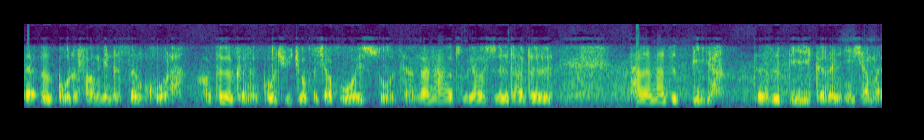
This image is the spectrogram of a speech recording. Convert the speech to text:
在俄国的方面的生活啦，好，这个可能过去就比较不会说这样，那他主要是他的他的那支笔啊，但是笔可能影响蛮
